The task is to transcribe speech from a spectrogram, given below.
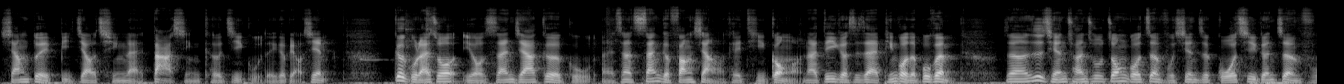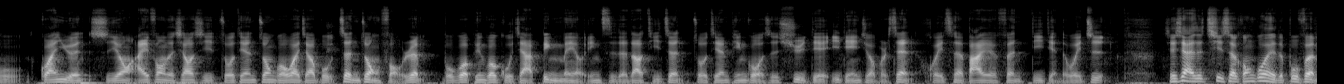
相对比较青睐大型科技股的一个表现。个股来说，有三家个股，呃，这三个方向可以提供哦。那第一个是在苹果的部分。那日前传出中国政府限制国企跟政府官员使用 iPhone 的消息，昨天中国外交部郑重否认。不过苹果股价并没有因此得到提振，昨天苹果是续跌一点一九 percent，回测八月份低点的位置。接下来是汽车工会的部分。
